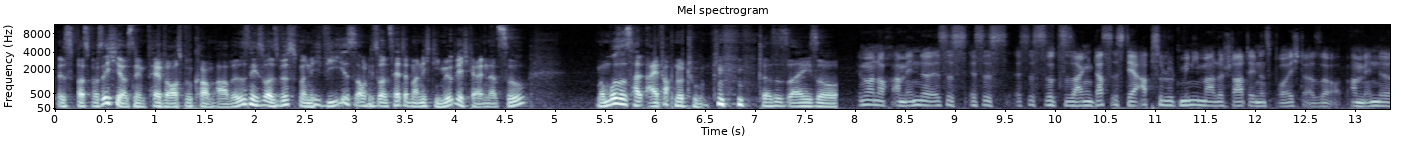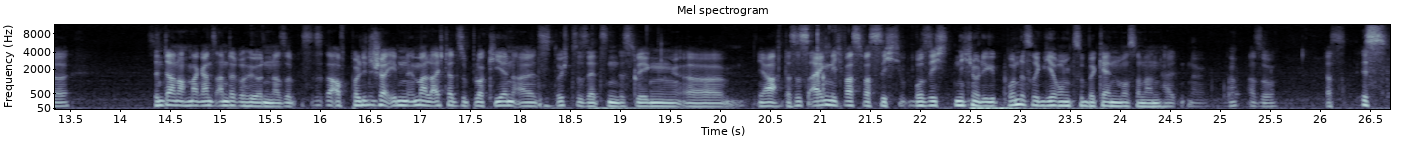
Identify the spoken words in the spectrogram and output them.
ist was, was ich hier aus dem Paper rausbekommen habe. Es ist nicht so, als wüsste man nicht wie, es ist auch nicht so, als hätte man nicht die Möglichkeiten dazu. Man muss es halt einfach nur tun. das ist eigentlich so. Immer noch am Ende ist es, ist es, ist es sozusagen, das ist der absolut minimale Start, den es bräuchte. Also, am Ende sind da nochmal ganz andere Hürden. Also es ist auf politischer Ebene immer leichter zu blockieren als durchzusetzen. Deswegen, äh, ja, das ist eigentlich was, was sich, wo sich nicht nur die Bundesregierung zu bekennen muss, sondern halt, ne, also das ist,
